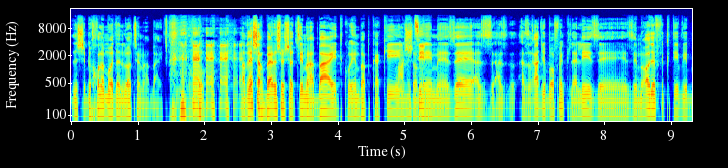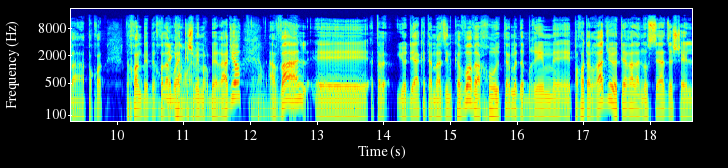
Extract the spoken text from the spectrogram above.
זה שבכל המועד אני לא יוצא מהבית. אבל יש הרבה אנשים שיוצאים מהבית, תקועים בפקקים, אמיצים. שומעים זה, אז, אז, אז רדיו באופן כללי זה, זה מאוד אפקטיבי בפחות, נכון, ב- בחול המועד. כי שומעים הרבה רדיו, לגמרי. אבל אה, אתה יודע כי אתה מאזין קבוע, ואנחנו יותר מדברים אה, פחות על רדיו, יותר על הנושא הזה של,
